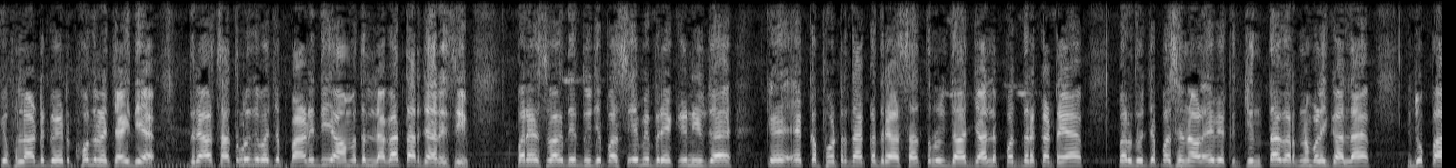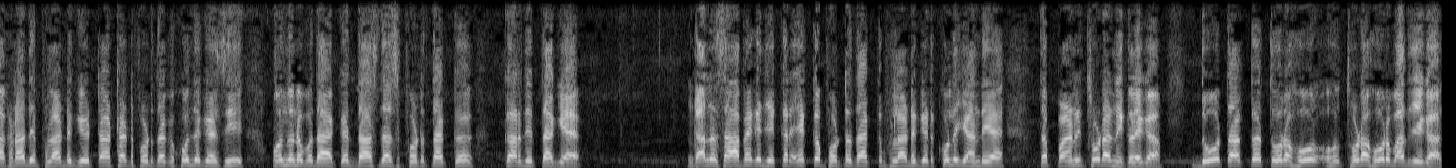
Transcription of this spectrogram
ਕਿ ਫਲੱਡ ਗੇਟ ਖੋਲ੍ਹਣੇ ਚਾਹੀਦੇ ਆ। ਦਰਿਆ ਸਤਲੁਜ ਦੇ ਵਿੱਚ ਪਾਣੀ ਦੀ ਆਮਦ ਲਗਾਤਾਰ ਜਾ ਰਹੀ ਸੀ। ਪਰ ਇਸ ਵਕਤ ਦੀ ਦੂਜੇ ਪਾਸੇ ਇਹ ਵੀ ਬ੍ਰੇਕਿੰਗ ਨਿਊਜ਼ ਹੈ ਕਿ 1 ਫੁੱਟ ਤੱਕ ਦਰਿਆ ਸਤਲੁਜ ਦਾ ਜਲ ਪੱਧਰ ਘਟਿਆ ਪਰ ਦੂਜੇ ਪਾਸੇ ਨਾਲ ਇਹ ਵੀ ਇੱਕ ਚਿੰਤਾ ਕਰਨ ਵਾਲੀ ਗੱਲ ਹੈ, ਜੋ ਭਾਖੜਾ ਦੇ ਫਲੱਡ ਗੇਟ 8-8 ਫੁੱਟ ਤੱਕ ਖੁੱਲ੍ਹ ਗਏ ਸੀ, ਉਹਨਾਂ ਨੂੰ ਵਧਾ ਕੇ 10-10 ਫੁੱਟ ਤੱਕ ਕਰ ਦਿੱਤਾ ਗਿਆ ਹੈ। ਗੱਲ ਸਾਫ਼ ਹੈ ਕਿ ਜੇਕਰ 1 ਫੁੱਟ ਤੱਕ ਫਲੱਡ ਗੇਟ ਖੁੱਲ ਜਾਂਦੇ ਆ, ਤਾਂ ਪਾਣੀ ਥੋੜਾ ਨਿਕਲੇਗਾ। 2 ਤੱਕ ਥੋੜਾ ਹੋਰ ਥੋੜਾ ਹੋਰ ਵੱਧ ਜਾਏਗਾ।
